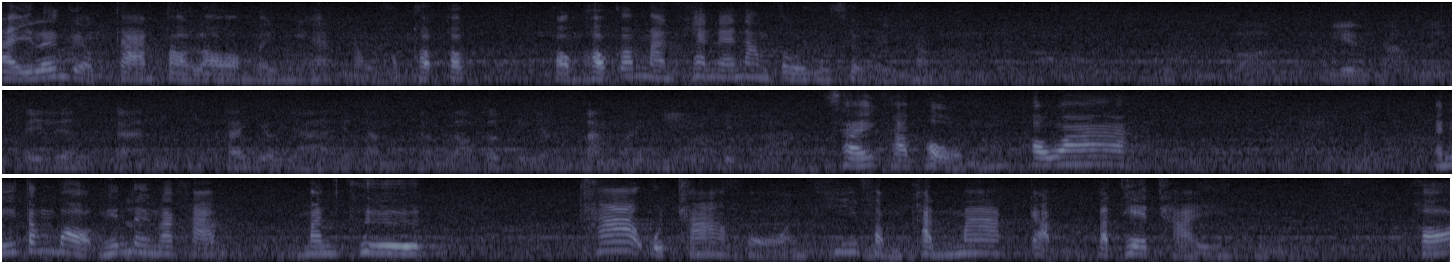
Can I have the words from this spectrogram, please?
ไอเรื่องเกี่ยวกับการต่อรองอะไรอย่างเงี้ยครับของเขาเขาของเขาก็มันแค่แนะนำตัวเฉยๆครับ ขอเรียนถามในในเรื่องการค่าเยียวยาที่ยทางทางเราก็คือยังตั้งไว้ที่สิบล้านใช่ครับผม เพราะว่า อันนี้ต้องบอกนิดนึงนะครับ มันคือค่าอุทาหรณ์ที่สำคัญมากกับประเทศไทย เพราะ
